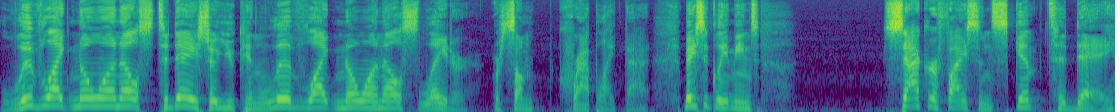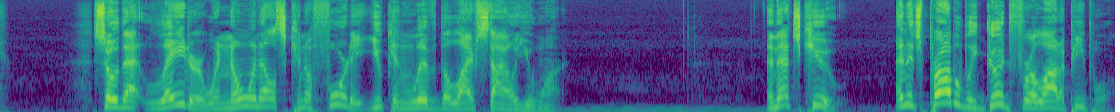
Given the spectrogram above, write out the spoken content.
Live like no one else today so you can live like no one else later, or some crap like that. Basically, it means sacrifice and skimp today so that later, when no one else can afford it, you can live the lifestyle you want. And that's cute. And it's probably good for a lot of people.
